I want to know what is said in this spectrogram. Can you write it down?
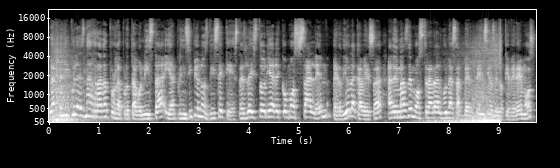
La película es narrada por la protagonista y al principio nos dice que esta es la historia de cómo Salem perdió la cabeza, además de mostrar algunas advertencias de lo que veremos,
